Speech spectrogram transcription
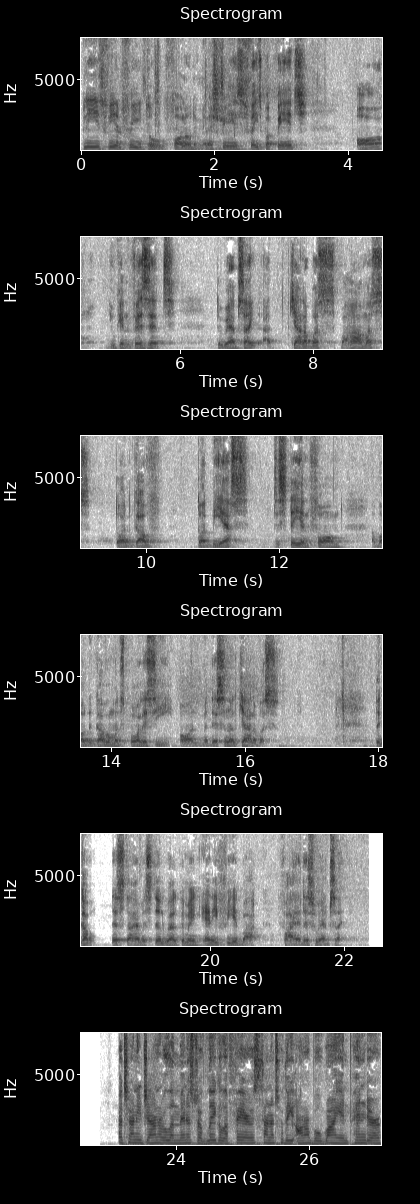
please feel free to follow the ministry's Facebook page or you can visit the website at cannabisbahamas.gov.bs to stay informed about the government's policy on medicinal cannabis. The government this time is still welcoming any feedback via this website. Attorney General and Minister of Legal Affairs, Senator the Honorable Ryan Pinder,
